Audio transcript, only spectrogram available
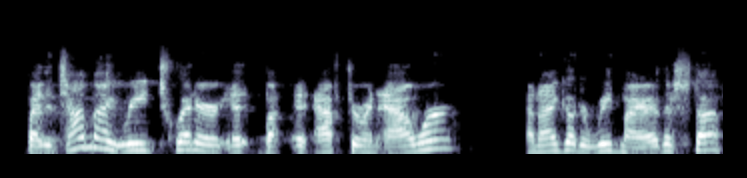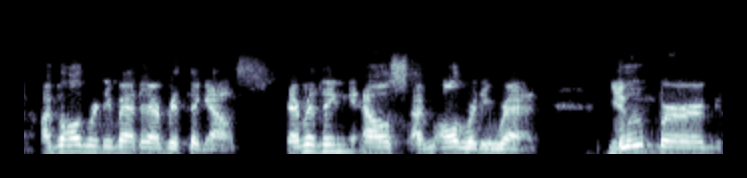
By the time I read Twitter it, after an hour, and I go to read my other stuff, I've already read everything else. Everything else I've already read. Yep. Bloomberg,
